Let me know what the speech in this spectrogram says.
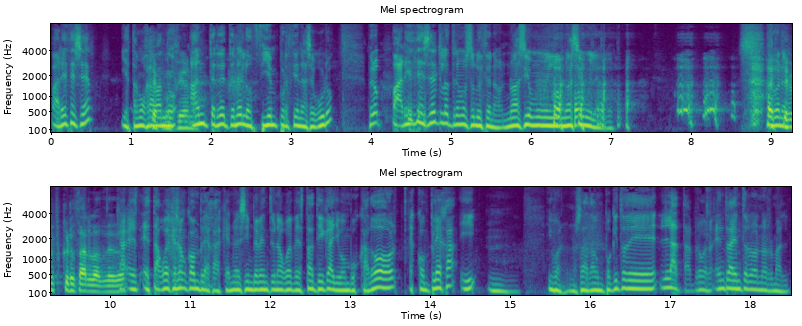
parece ser y estamos grabando antes de tenerlo 100% aseguro, pero parece ser que lo tenemos solucionado. No ha sido muy, no ha sido muy largo. Hay que cruzar los dedos. Estas webs que son complejas, que no es simplemente una web estática, lleva un buscador, es compleja y, mm, y bueno, nos ha dado un poquito de lata, pero bueno, entra dentro de lo normal.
